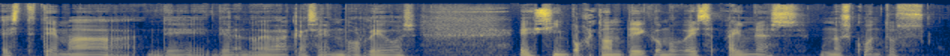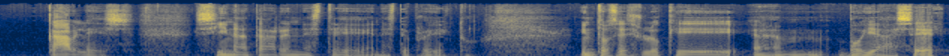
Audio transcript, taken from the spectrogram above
este tema de, de, la nueva casa en Bordeos es importante. Como ves, hay unas, unos cuantos cables sin atar en este, en este proyecto. Entonces, lo que em, voy a hacer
